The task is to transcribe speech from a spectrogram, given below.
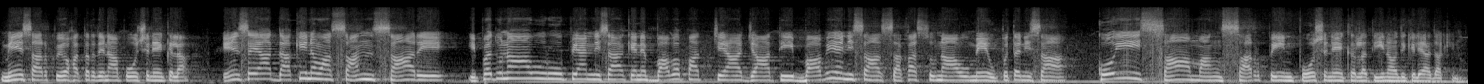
මේ සර්පයෝ හතර දෙනා පෝෂණය කළා. එන්සයා දකිනවා සංසාරයේ ඉපදුනා වූ රූපයන් නිසා කෙනෙ භවපච්චයා ජාති භවය නිසා සකස් වනාව මේ උපත නිසා කොයි සාමං සර්පයෙන් පෝෂණය කරලා තියනවදි කළයා දකිනවා.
